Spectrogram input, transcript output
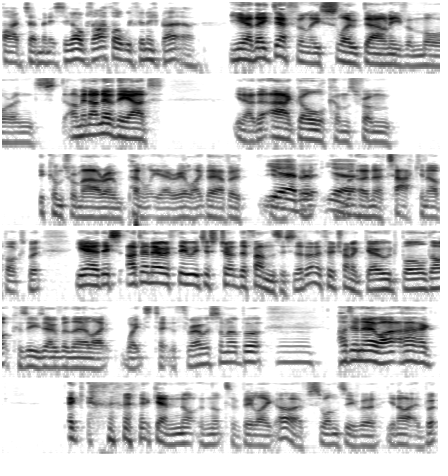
five ten minutes to go because I thought we finished better. Yeah, they definitely slowed down even more. And I mean, I know they had, you know, that our goal comes from it comes from our own penalty area. Like they have a yeah, know, but a, yeah, an attack in our box. But yeah, this I don't know if they were just trying, the fans. This I don't know if they're trying to goad Baldock because he's over there like wait to take the throw or something. But mm. I don't know. I, I again, not not to be like, oh, if Swansea were United, but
